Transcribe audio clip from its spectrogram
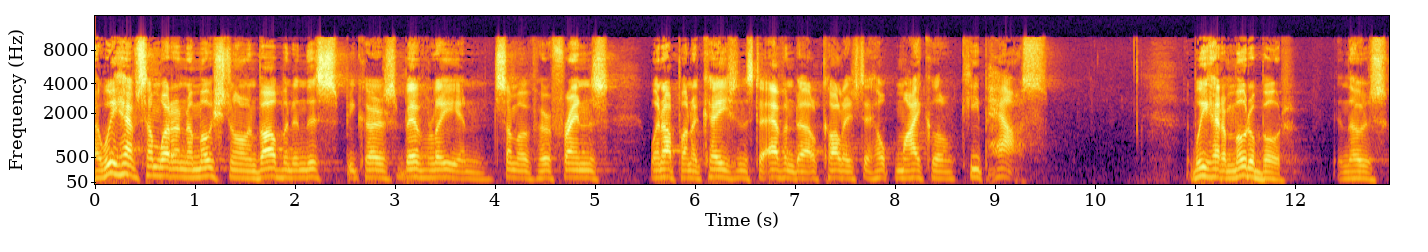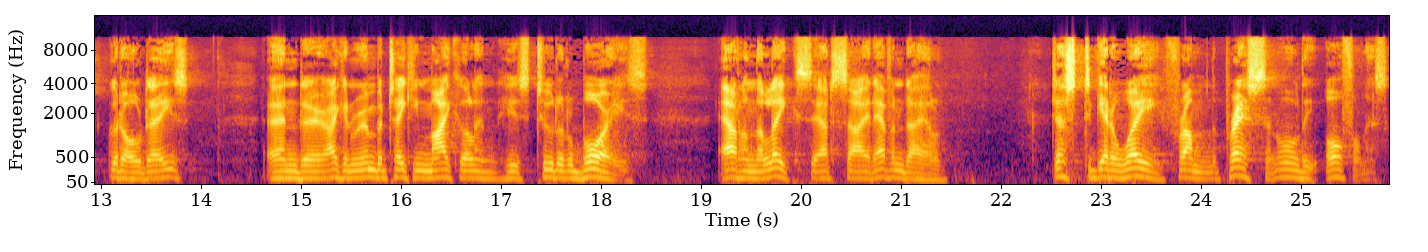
Uh, we have somewhat an emotional involvement in this because Beverly and some of her friends went up on occasions to Avondale College to help Michael keep house. We had a motorboat in those good old days, and uh, I can remember taking Michael and his two little boys out on the lakes outside Avondale just to get away from the press and all the awfulness.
